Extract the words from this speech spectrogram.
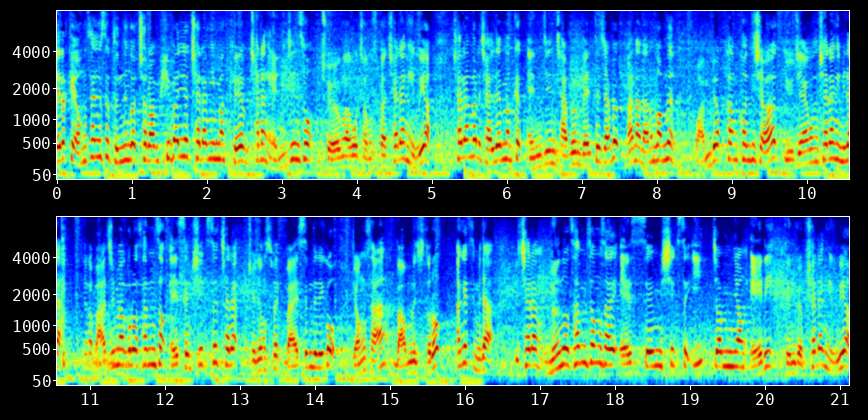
이렇게 영상에서 듣는 것처럼 휘발유 차량인 만큼 차량 엔진 소음 조용하고 정숙한 차량이고요. 차량 관리 잘 된 만큼 엔진 잡음 벨트 잡음 하나 나는 거 없는 완벽한 컨디션 유지하고 있는 차량입니다 제가 마지막으로 삼성 SM6 차량 최종 스펙 말씀드리고 영상 마무리 짓도록 하겠습니다 이 차량 르노 삼성사의 SM6 2.0L이 등급 차량이고요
